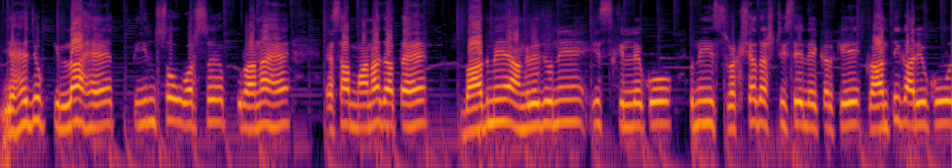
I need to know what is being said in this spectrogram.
यह जो किला है 300 वर्ष पुराना है, ऐसा माना जाता है। बाद में अंग्रेज़ों ने इस किले को अपनी सुरक्षा दृष्टि से लेकर के क्रांतिकारियों को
